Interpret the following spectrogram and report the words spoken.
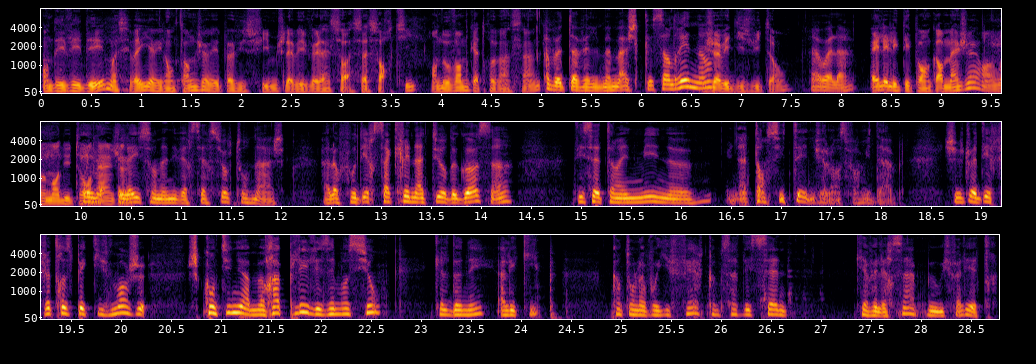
en DVD. Moi, c'est vrai, il y avait longtemps que j'avais pas vu ce film. Je l'avais vu à sa sortie, en novembre 85. Ah bah t'avais le même âge que Sandrine, non? J'avais 18 ans. Ah voilà. Elle, elle n'était pas encore majeure au moment du tournage. Elle, a eu son anniversaire sur le tournage. Alors faut dire sacrée nature de gosse, hein 17 ans et demi, une, une intensité, une violence formidable. Je dois dire, rétrospectivement, je, je continue à me rappeler les émotions qu'elle donnait à l'équipe quand on la voyait faire comme ça des scènes qui avaient l'air simples, mais où il fallait être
